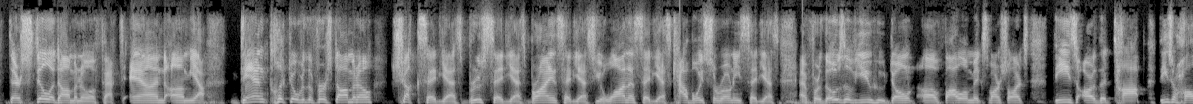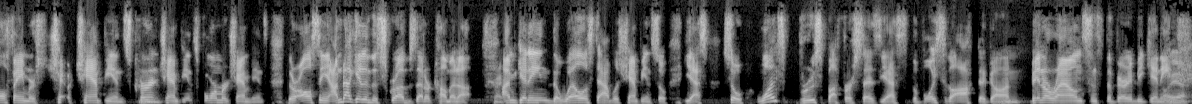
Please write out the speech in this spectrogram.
there's still a domino effect. And um, yeah, Dan clicked over the first domino. Chuck said yes. Bruce said yes. Brian said yes. Joanna said yes. Cowboy Cerrone said yes. And for those of you who don't uh, follow mixed martial arts, these are the top. These are Hall of Famers, ch- champions, current mm. champions, former champions. They're all saying, I'm not getting the scrubs that are coming up. Right. I'm getting the well-established champions. So yes. So once Bruce Buffer says yes, the voice of the octagon, mm. been around since the very beginning. Oh, yeah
